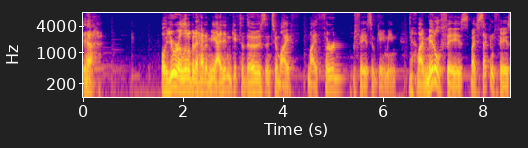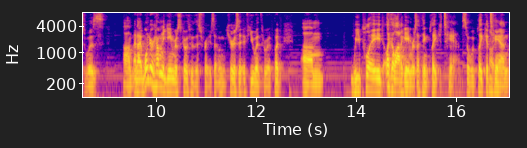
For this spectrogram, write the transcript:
Yeah. Well, you were a little bit ahead of me. I didn't get to those until my my third phase of gaming. Yeah. My middle phase, my second phase was, um, and I wonder how many gamers go through this phrase. I'm curious if you went through it, but um, we played like a lot of gamers. I think played Catan. So we played Catan oh, yeah.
